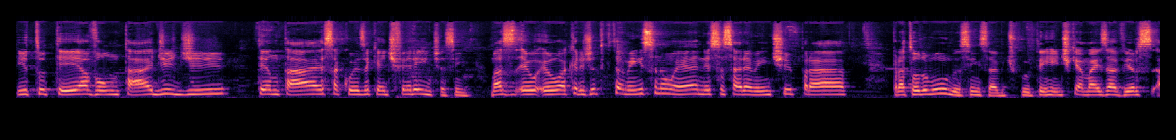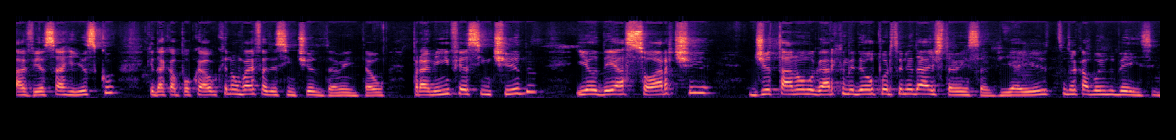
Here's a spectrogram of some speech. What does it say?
e tu ter a vontade de tentar essa coisa que é diferente, assim. Mas eu, eu acredito que também isso não é necessariamente para para todo mundo, assim, sabe? Tipo, tem gente que é mais avessa, avessa a risco, que daqui a pouco é algo que não vai fazer sentido também. Então, para mim fez sentido e eu dei a sorte de estar num lugar que me deu oportunidade também, sabe? E aí tudo acabou indo bem, assim.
